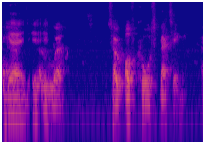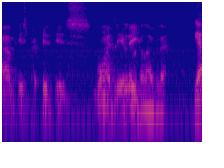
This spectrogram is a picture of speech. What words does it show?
Uh, yeah. it- it- so, uh, so of course, betting um, is, is is widely illegal over there. Yeah.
